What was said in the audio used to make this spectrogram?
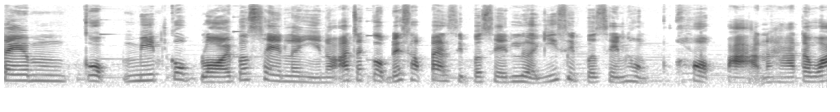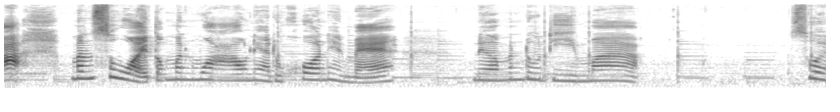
เต็มกบมิดกบร้อยเปอร์เซ็นต์อะไรอย่างงี้เนาะอาจจะกบได้สักแปดสิบเปอร์เซ็นต์เหลือยี่สิบเปอร์เซ็นต์ของขอบปากนะคะ แต่ว่ามันสวยตรงมันวาวเนี่ยทุกคนเห็นไหมเนื้อมันดูดีมาก สวย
